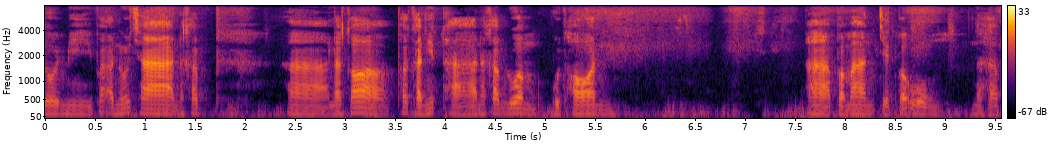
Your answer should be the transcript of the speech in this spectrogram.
โดยมีพระอนุชานะครับอ่าแล้วก็พระคณิษฐานะครับร่วมอุทธรอ่าประมาณ 7 พระองค์นะครับ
